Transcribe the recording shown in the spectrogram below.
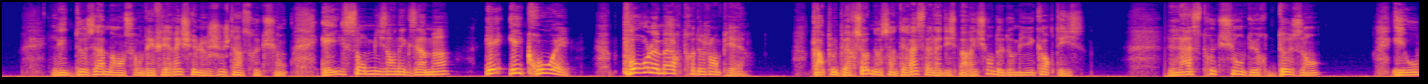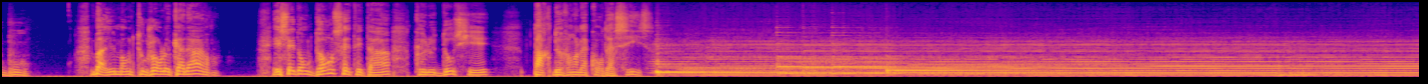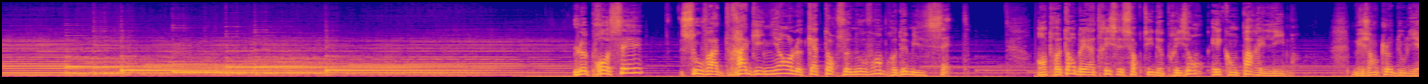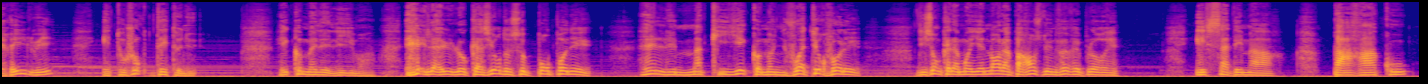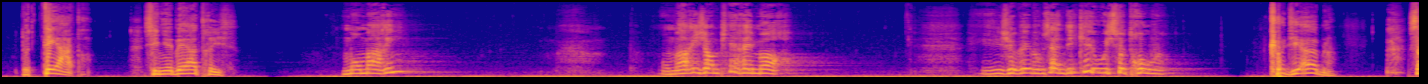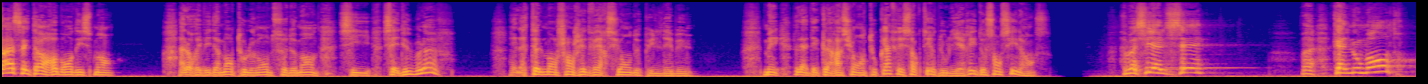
les deux amants sont déférés chez le juge d'instruction et ils sont mis en examen et écroués pour le meurtre de Jean-Pierre, car plus personne ne s'intéresse à la disparition de Dominique Ortiz. L'instruction dure deux ans, et au bout, bah, il manque toujours le cadavre. Et c'est donc dans cet état que le dossier part devant la cour d'assises. Le procès s'ouvre à Draguignan le 14 novembre 2007. Entre-temps, Béatrice est sortie de prison et comparée libre. Mais Jean-Claude Doulieri, lui, est toujours détenu. Et comme elle est libre, elle a eu l'occasion de se pomponner. Elle est maquillée comme une voiture volée. Disons qu'elle a moyennement l'apparence d'une veuve éplorée. Et ça démarre par un coup de théâtre, signé Béatrice. Mon mari Mon mari Jean-Pierre est mort et je vais vous indiquer où il se trouve. Que diable Ça, c'est un rebondissement. Alors évidemment, tout le monde se demande si c'est du bluff. Elle a tellement changé de version depuis le début. Mais la déclaration en tout cas fait sortir Doulieri de son silence. Ben, si elle sait, ben, qu'elle nous montre.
